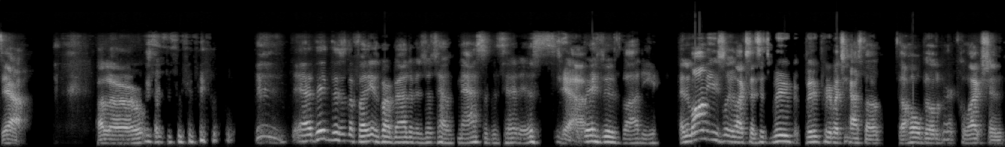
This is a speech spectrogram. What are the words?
Yeah. Hello. yeah, I think this is the funniest part about him is just how massive his head is. Yeah. compared to his body. And mom usually, like I said, since Boog, Boog pretty much has the, the whole Build a Bear collection,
